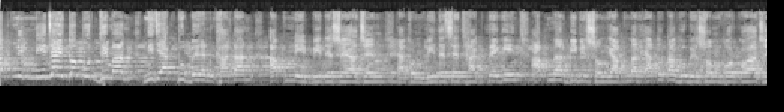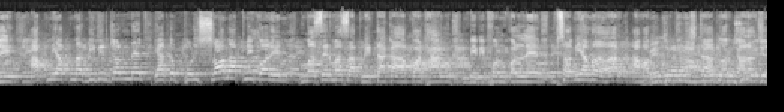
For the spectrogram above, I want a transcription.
আপনি নিজেই তো বুদ্ধিমান, নিজে একটু বেরেন খাটান, আপনি বিদেশে আছেন। এখন বিদেশে থাকতে গিয়ে আপনার বিবির সঙ্গে আপনার এতটা গভীর সম্পর্ক আছে। আপনি আপনার বিবির জন্য এত পরিশ্রম আপনি করেন, মাসের মাস আপনি টাকা পাঠান, বিবি ফোন করলে স্বামী আমার আমার জিনিসটা দরকার আছে?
